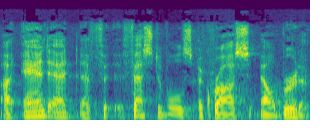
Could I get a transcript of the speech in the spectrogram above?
uh, and at uh, festivals across Alberta.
